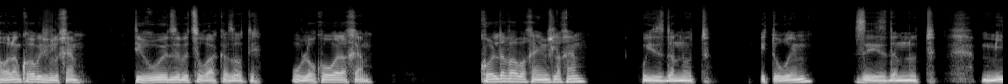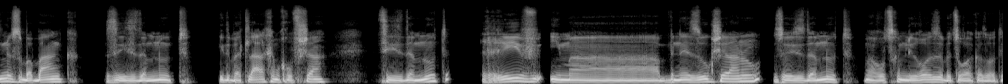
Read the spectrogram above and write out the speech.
העולם קורא בשבילכם, תראו את זה בצורה כזאת, הוא לא קורא לכם. כל דבר בחיים שלכם הוא הזדמנות. פיטורים זה הזדמנות. מינוס בבנק זה הזדמנות. התבטלה לכם חופשה, זה הזדמנות. ריב עם הבני זוג שלנו, זו הזדמנות. ואנחנו צריכים לראות את זה בצורה כזאת.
